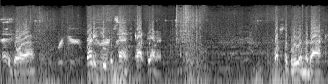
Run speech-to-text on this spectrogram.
Hey, the door at? We're here. We're doing our thing. 32%. God damn it. Watch the blue in the back.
